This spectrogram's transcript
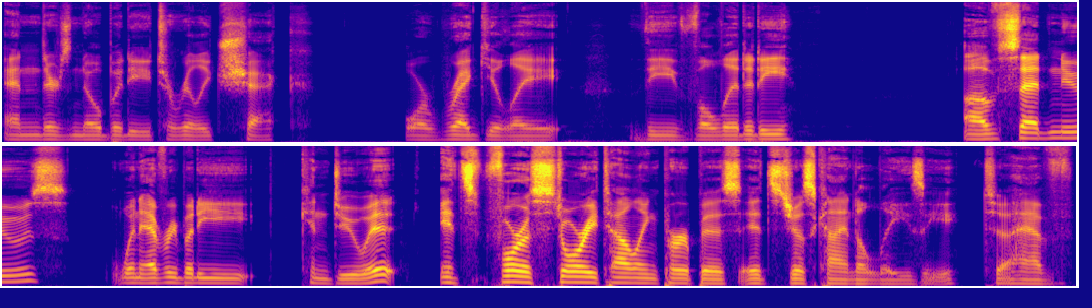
and there's nobody to really check or regulate the validity of said news when everybody can do it. It's for a storytelling purpose, it's just kind of lazy to have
